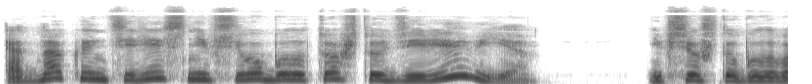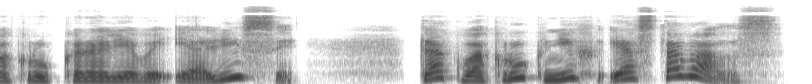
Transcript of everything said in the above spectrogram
Однако интереснее всего было то, что деревья и все, что было вокруг королевы и Алисы, так вокруг них и оставалось.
